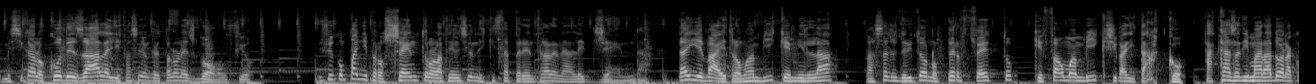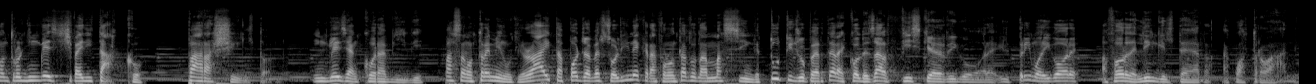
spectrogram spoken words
il messicano Codesala gli fa segno che il pallone è sgonfio. I suoi compagni però sentono la tensione di chi sta per entrare nella leggenda. Dai e vai tra Omanbik e Milla, passaggio di ritorno perfetto che fa Omanbik ci va di tacco. A casa di Maradona contro gli inglesi ci vai di tacco. Para Shilton inglesi ancora vivi. Passano 3 minuti, Wright appoggia verso Lineker affrontato da Massing, tutti giù per terra e Coldesal fischia il rigore, il primo rigore a favore dell'Inghilterra da 4 anni.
